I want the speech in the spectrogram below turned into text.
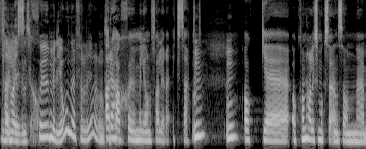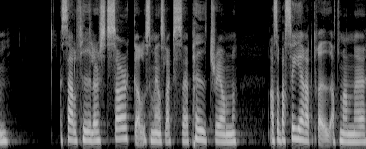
Det har ju väl sju miljoner följare? Ja, det har sju miljoner följare, exakt. Mm. Mm. Och, eh, och hon har liksom också en sån... ehm, Self Healers Circle som är en slags eh, Patreon, alltså baserad grej. Att man eh,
